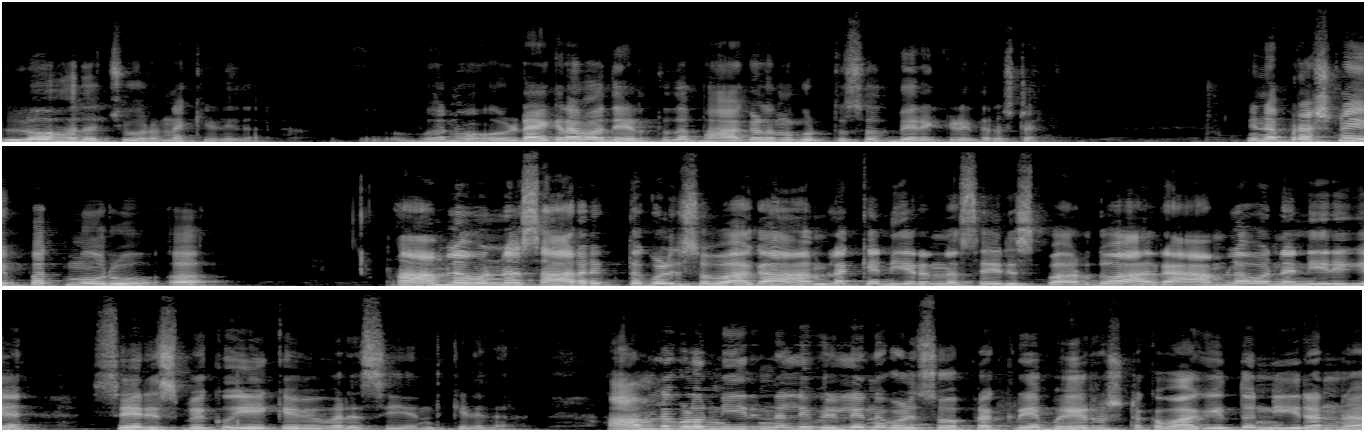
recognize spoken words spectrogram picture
ಲೋಹದ ಚೂರನ್ನು ಕೇಳಿದ್ದಾರೆ. ಏನು ಡಯಾಗ್ರಾಮ್ ಅದೇ ಇರ್ತದೆ, ಭಾಗಗಳನ್ನು ಗುರುತಿಸೋದು ಬೇರೆ ಕೇಳಿದ್ದಾರೆ ಅಷ್ಟೇ. ಇನ್ನು ಪ್ರಶ್ನೆ ಇಪ್ಪತ್ತ್ಮೂರು ಅ, ಆಮ್ಲವನ್ನು ಸಾರರಿಕ್ತಗೊಳಿಸುವಾಗ ಆಮ್ಲಕ್ಕೆ ನೀರನ್ನು ಸೇರಿಸಬಾರ್ದು, ಆದರೆ ಆಮ್ಲವನ್ನು ನೀರಿಗೆ ಸೇರಿಸಬೇಕು, ಏಕೆ ವಿವರಿಸಿ ಅಂತ ಕೇಳಿದ್ದಾರೆ. ಆಮ್ಲಗಳು ನೀರಿನಲ್ಲಿ ವಿಲೀನಗೊಳಿಸುವ ಪ್ರಕ್ರಿಯೆ ಬಹಿರುಷ್ಣಕವಾಗಿದ್ದು ನೀರನ್ನು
